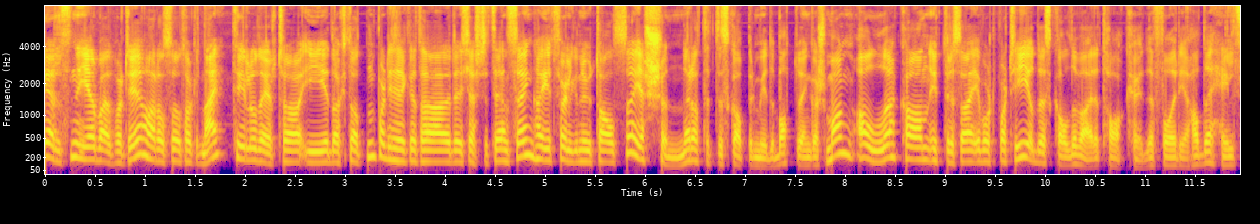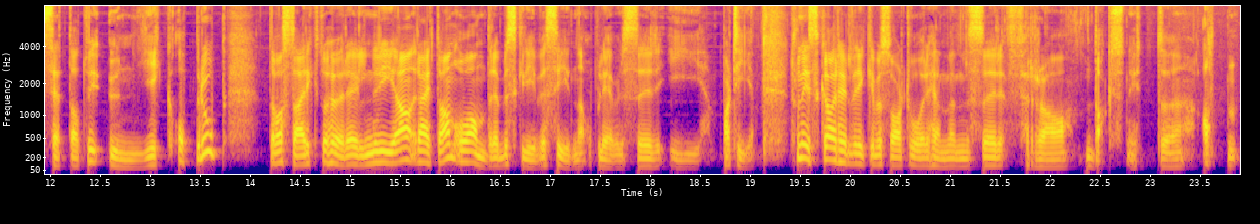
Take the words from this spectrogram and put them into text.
Ledelsen i Arbeiderpartiet har altså takket nei til å delta i Dagsnytt 18. Partisekretær Kjersti Tenseng har gitt følgende uttalelse. Jeg skjønner at dette skaper mye debatt og engasjement. Alle kan ytre seg i vårt parti, og det skal det være takhøyde for. Jeg hadde helst sett at vi unngikk opprop. Det var sterkt å høre Ellen Reitan og andre beskrive sine opplevelser i partiet. Trond Giske har heller ikke besvart våre henvendelser fra Dagsnytt 18.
